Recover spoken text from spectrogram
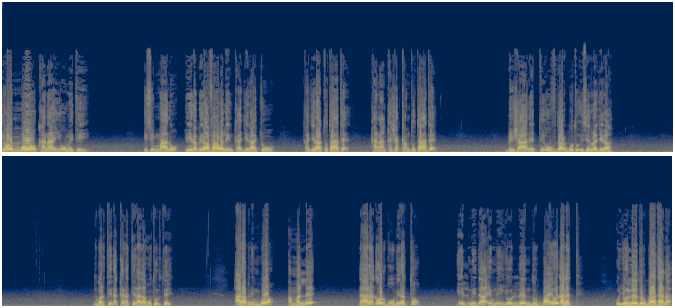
Yoommoo kanaayyuu miti. Isin maanu dhiira biraa faa waliin ka jiraachuu ka jiraattu taate kanaan ka shakkamtu taate bishaanitti uf darbutu isirra jira. Dubartiin akkanatti ilaalamu turte. Arabni immoo ammallee dhaala dhorguu birattu ilmi daa'imni ijoolleen durbaa yoo dhalatte ijoollee durbaa tana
